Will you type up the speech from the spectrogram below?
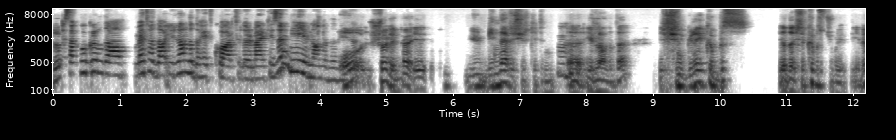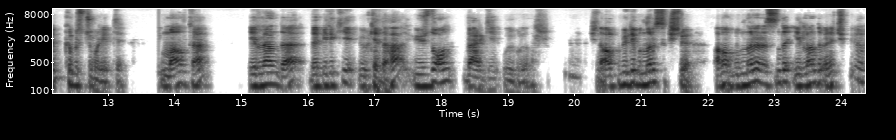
Mesela Google'da, Meta'da, İrlanda'da headquarterları, merkezleri niye İrlanda'da değil? O şöyle Evet. e, binlerce şirketin e, İrlanda'da. Şimdi Güney Kıbrıs ya da işte Kıbrıs Cumhuriyeti diyelim. Kıbrıs Cumhuriyeti, Malta, İrlanda ve bir iki ülke daha yüzde on vergi uyguluyorlar. Şimdi Avrupa Birliği bunları sıkıştırıyor. Ama bunlar arasında İrlanda öne çıkıyor.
